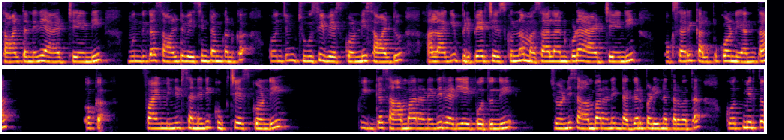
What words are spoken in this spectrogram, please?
సాల్ట్ అనేది యాడ్ చేయండి. ముందుగా సాల్ట్ వేసింటాం కనుక కొంచెం చూసి వేసుకోండి సాల్ట్ అలాగే ప్రిపేర్ చేసుకున్న మసాలాను కూడా యాడ్ చేయండి. ఒకసారి కలుపుకోండి అంతా. ఒక ఫైవ్ మినిట్స్ అనేది కుక్ చేసుకోండి. క్విక్గా సాంబార్ అనేది రెడీ అయిపోతుంది. చూడండి సాంబార్ అనేది దగ్గర పడిన తర్వాత కొత్తిమీరతో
